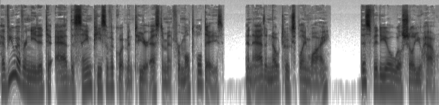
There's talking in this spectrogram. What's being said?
Have you ever needed to add the same piece of equipment to your estimate for multiple days and add a note to explain why? This video will show you how.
